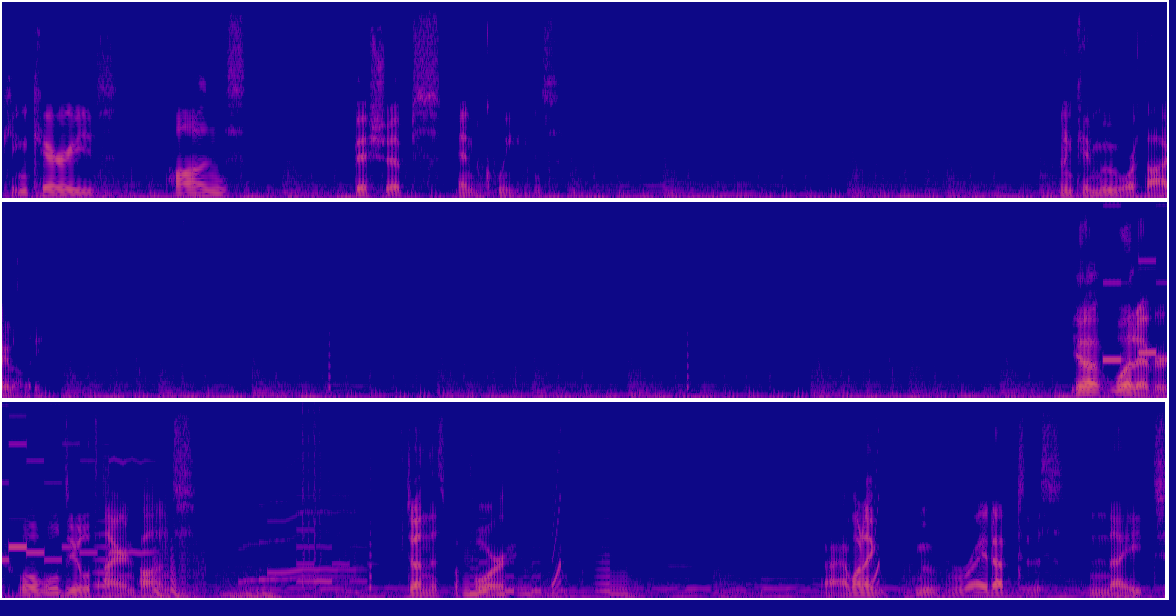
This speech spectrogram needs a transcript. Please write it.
King carries pawns, bishops, and queens. And can move orthogonally. Yeah, whatever. Well, we'll deal with iron pawns. We've done this before. Alright, I want to move right up to this knight.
